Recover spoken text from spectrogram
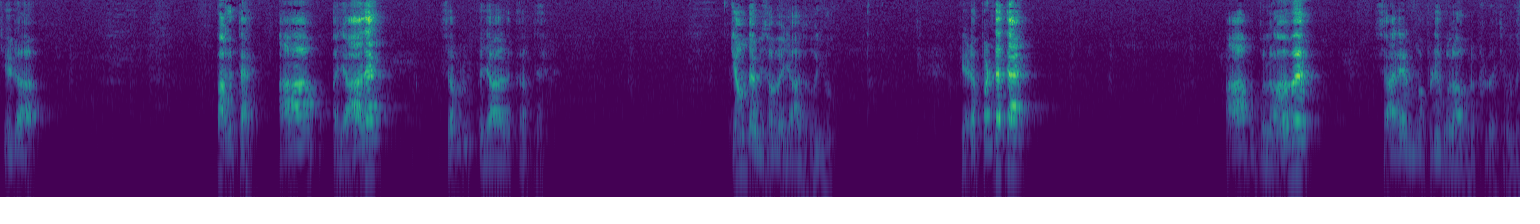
ਜਿਹੜਾ ਭਗਤ ਹੈ, ਆਪ ਆਜ਼ਾਦ ਹੈ, ਸਭ ਨੂੰ ਆਜ਼ਾਦ ਕਰਦਾ ਹੈ। ਚਾਹੁੰਦਾ ਵੀ ਸਭ ਆਜ਼ਾਦ ਹੋ ਜਾਓ। ਜਿਹੜਾ ਪੰਡਤ ਹੈ, ਆਪ ਗੁਲਾਮ ਹੈ, ਸਾਰਿਆਂ ਨੂੰ ਆਪਣੇ ਗੁਲਾਮ ਰੱਖਣਾ ਚਾਹੁੰਦਾ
